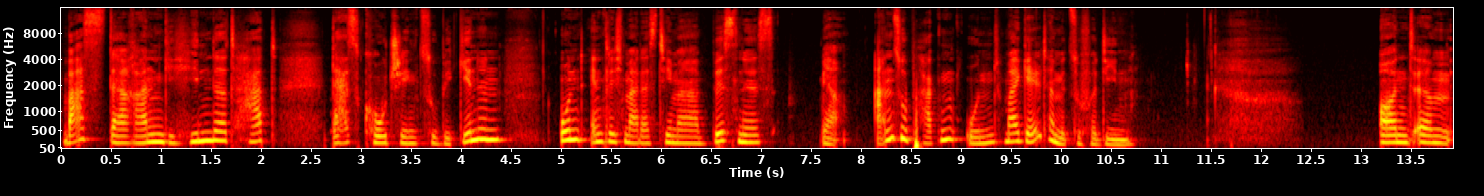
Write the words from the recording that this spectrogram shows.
was daran gehindert hat, das Coaching zu beginnen und endlich mal das Thema Business ja, anzupacken und mal Geld damit zu verdienen. Und ähm,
